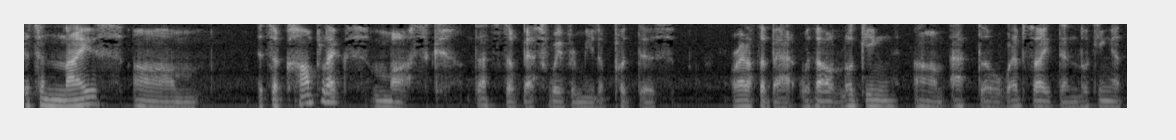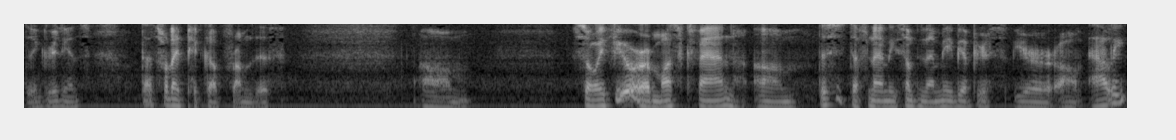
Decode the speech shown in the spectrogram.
It's a nice, um, it's a complex musk. That's the best way for me to put this right off the bat without looking um, at the website and looking at the ingredients. That's what I pick up from this. Um, so if you're a Musk fan, um, this is definitely something that may be up your your um, alley.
